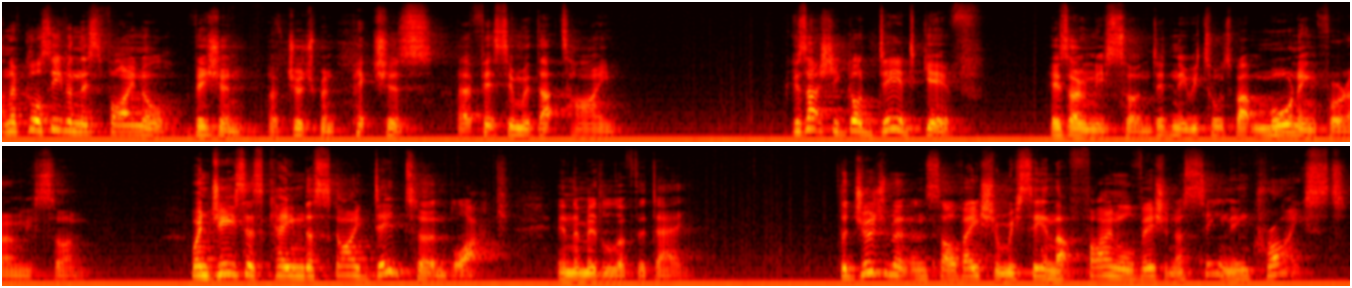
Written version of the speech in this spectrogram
And of course, even this final vision of judgment pictures, uh, fits in with that time. Because actually, God did give his only son, didn't he? We talked about mourning for an only son. When Jesus came, the sky did turn black in the middle of the day. The judgment and salvation we see in that final vision are seen in Christ.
